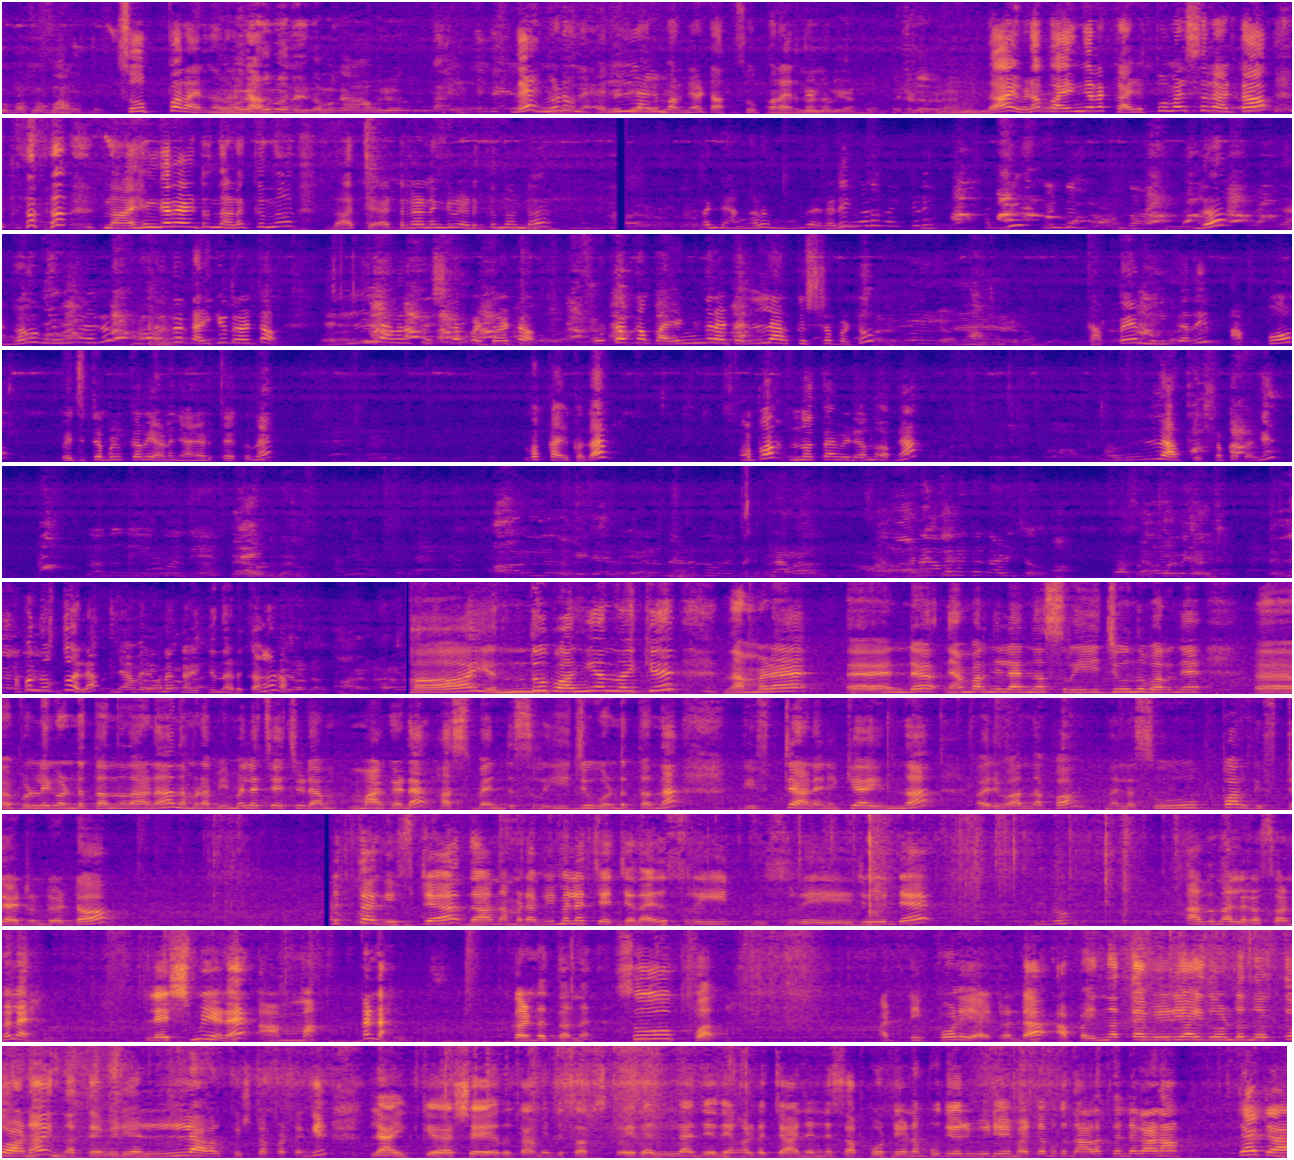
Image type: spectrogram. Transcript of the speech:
സൂപ്പർ ആയിരുന്നു കേട്ടോ. ദേ ഇങ്ങോട്ട്. എല്ലാരും പറഞ്ഞു കേട്ടോ സൂപ്പർ ആയിരുന്നു ഇതാ ഇവിടെ ഭയങ്കര കഴുപ്പ് മത്സരം കേട്ടോ. ഭയങ്കരമായിട്ട് നടക്കുന്നു. ഇതാ ചേട്ടനാണെങ്കിൽ എടുക്കുന്നുണ്ട്. അപ്പൊ ഞങ്ങൾ മൂന്നുപേരടി ഇങ്ങോട്ട് എന്താ? ഞങ്ങൾ മൂന്നുപേരും ഫുഡൊക്കെ കഴിക്കട്ടെ കേട്ടോ. എല്ലാവർക്കും ഇഷ്ടപ്പെട്ടു കേട്ടോ. ഫുഡൊക്കെ ഭയങ്കരമായിട്ട് എല്ലാവർക്കും ഇഷ്ടപ്പെട്ടു. കപ്പയും കപ്പയും മീൻകറിയും അപ്പവും വെജിറ്റബിൾ കറിയാണ് ഞാൻ എടുത്തേക്കുന്നത് അപ്പൊ കഴിക്കട്ടെ. അപ്പം ഇന്നത്തെ വീഡിയോ എന്ന് പറഞ്ഞാൽ എല്ലാവർക്കും ഇഷ്ടപ്പെട്ടെങ്കിൽ ലൈക്ക് അപ്പൊ നിർത്തുമല്ല ഞാൻ അവരും കൂടെ കഴിക്കുന്ന എടുക്കാം കേട്ടോ. ഹായ് എന്തു ഭംഗിയാന്ന് നമ്മുടെ എന്റെ ഞാൻ പറഞ്ഞില്ലായിരുന്ന ശ്രീജു എന്ന് പറഞ്ഞ് പുള്ളി കൊണ്ടു തന്നതാണ് നമ്മുടെ വിമല ചേച്ചിയുടെ മകടെ ഹസ്ബൻഡ് ശ്രീജു കൊണ്ടു തന്ന ഗിഫ്റ്റാണ് എനിക്ക് ഇന്ന് അവർ വന്നപ്പം നല്ല സൂപ്പർ ഗിഫ്റ്റ് ആയിട്ടുണ്ട് കേട്ടോ. അടുത്ത ഗിഫ്റ്റ് ദാ നമ്മുടെ വിമല ചേച്ചി അതായത് ശ്രീ ശ്രീജുവിന്റെ ഇതും? അത് നല്ല രസമുണ്ട് അല്ലേ? ലക്ഷ്മിയുടെ അമ്മ. കണ്ട? കണ്ടെത്തന്ന്. സൂപ്പർ. അടിപൊളിയായിട്ടുണ്ട്. അപ്പോൾ ഇന്നത്തെ വീഡിയോ ഇതുകൊണ്ട് നിർത്തുവാണ്. ഇന്നത്തെ വീഡിയോ എല്ലാവർക്കും ഇഷ്ടപ്പെട്ടെങ്കിൽ ലൈക്ക് ഷെയർ കമന്റ് സബ്സ്ക്രൈബ് എല്ലാം ചെയ്ത് ഞങ്ങളുടെ ചാനലിനെ സപ്പോർട്ട് ചെയ്യണം. പുതിയൊരു വീഡിയോയുമായിട്ട് നമുക്ക് നാളെ തന്നെ കാണാം. ടാറ്റാ!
